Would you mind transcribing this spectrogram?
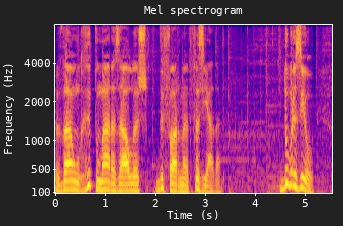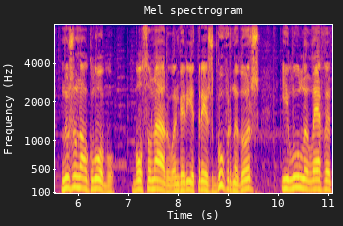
vão retomar as aulas de forma faseada. Do Brasil, no jornal Globo, Bolsonaro angaria três governadores e Lula leva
